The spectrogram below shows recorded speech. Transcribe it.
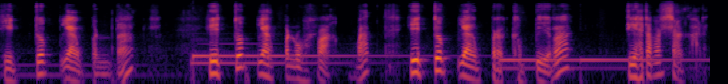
hidup yang benar, hidup yang penuh rahmat, hidup yang bergembira di hadapan sang kalik.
